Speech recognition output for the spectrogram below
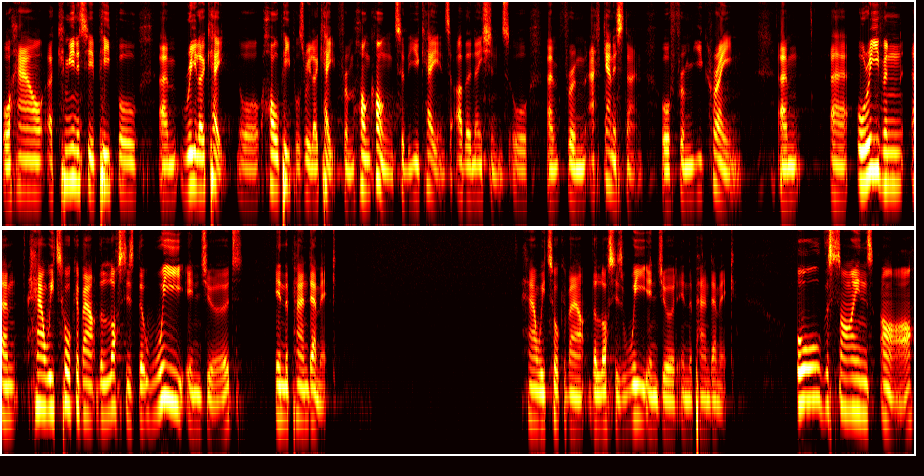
or how a community of people um, relocate, or whole peoples relocate from Hong Kong to the UK into other nations, or um, from Afghanistan, or from Ukraine. Um, uh, or even um, how we talk about the losses that we endured in the pandemic. How we talk about the losses we endured in the pandemic. All the signs are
